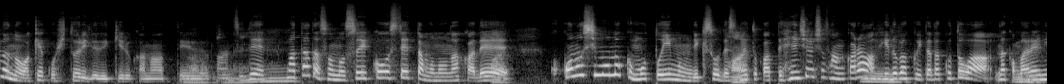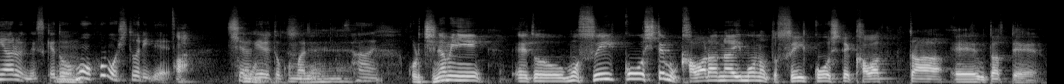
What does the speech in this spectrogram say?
ぶのは結構一人でできるかなっていう感じで、ね。まあ、ただその遂行していったものの中で、はいここの下の句もっといいものできそうですはい。ねとかって編集者さんからうん。フィードバックいただくことはなんか稀にあるんですけど、うん。もうほぼ一人であ仕上げるとこまでねはい、これちなみに、えー、ともう遂行しても変わらないものと遂行して変わった、えー歌って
